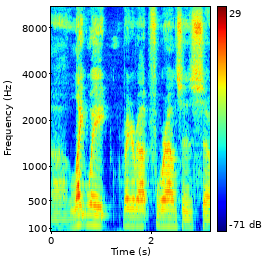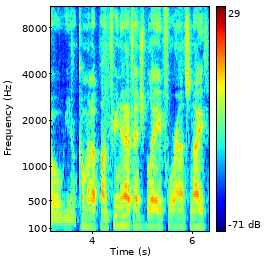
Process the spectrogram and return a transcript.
Uh, lightweight, right about four ounces. So, you know, coming up on three and a half inch blade, four ounce knife,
